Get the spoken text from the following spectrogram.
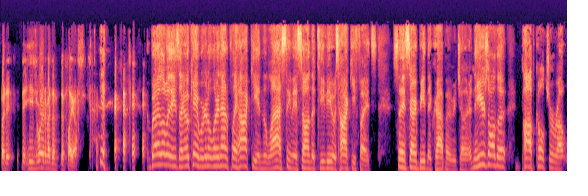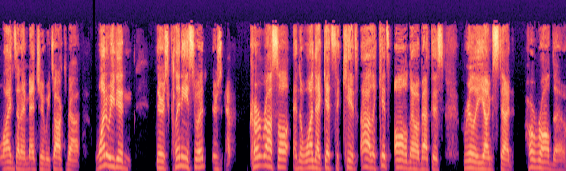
but it, he's worried about the, the playoffs. But I love when he's like, okay, we're going to learn how to play hockey. And the last thing they saw on the TV was hockey fights. So they started beating the crap out of each other. And here's all the pop culture lines that I mentioned, we talked about. One we didn't. There's Clint Eastwood, there's Yep. Kurt Russell, and the one that gets the kids. Oh, the kids all know about this really young stud, Geraldo.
